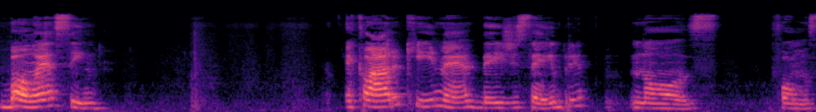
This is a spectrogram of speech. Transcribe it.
Bom, é assim. É claro que, né, desde sempre, nós fomos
